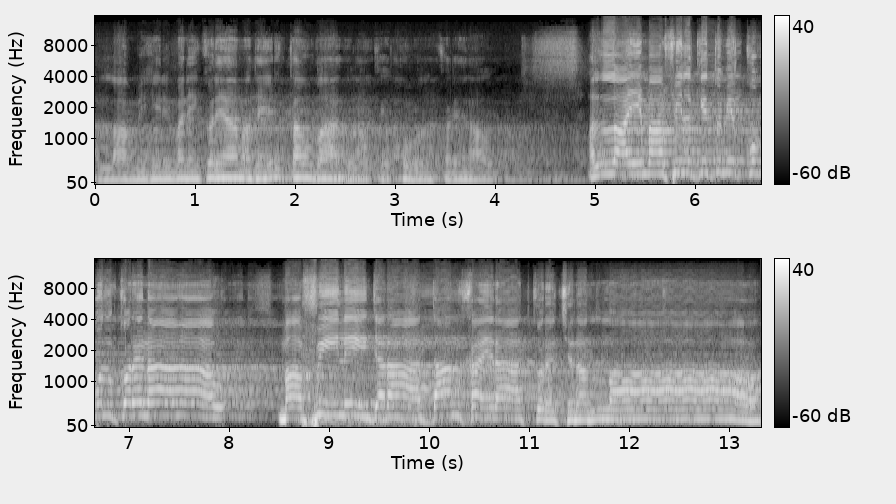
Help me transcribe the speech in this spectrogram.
আল্লাহ মেহেরবানি করে আমাদের গুলোকে কবুল করে নাও। আল্লাহ, এই মাহফিলকে তুমি কবুল করে নাও। মাহফিলে যারা দান খায়রাত করেছেন আল্লাহ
